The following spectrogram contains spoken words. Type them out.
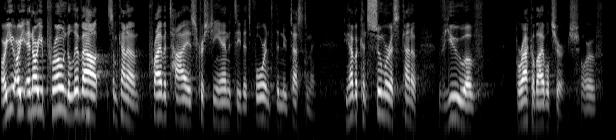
Are you, are you, and are you prone to live out some kind of privatized Christianity that's foreign to the New Testament? Do you have a consumerist kind of view of Baraka Bible Church or of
